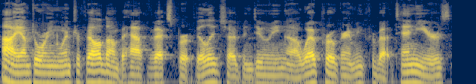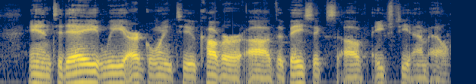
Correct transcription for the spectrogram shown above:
Hi, I'm Dorian Winterfeld on behalf of Expert Village. I've been doing uh, web programming for about 10 years, and today we are going to cover uh, the basics of HTML.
